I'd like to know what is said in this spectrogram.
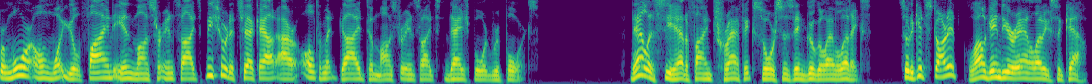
For more on what you'll find in Monster Insights, be sure to check out our Ultimate Guide to Monster Insights dashboard reports. Now let's see how to find traffic sources in Google Analytics. So to get started, log into your Analytics account.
